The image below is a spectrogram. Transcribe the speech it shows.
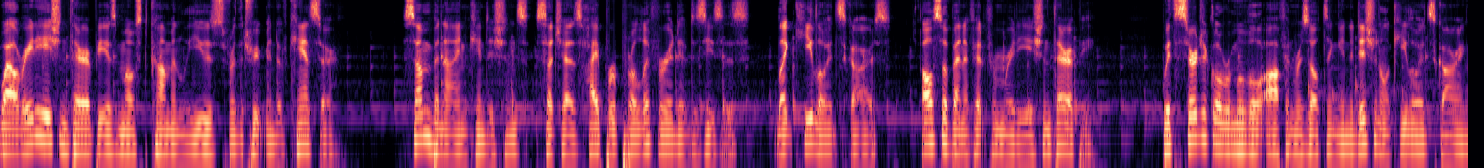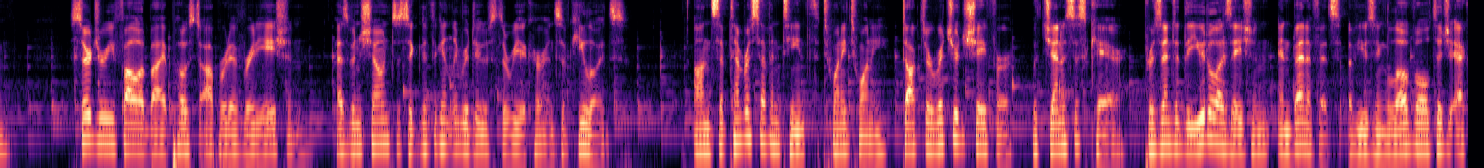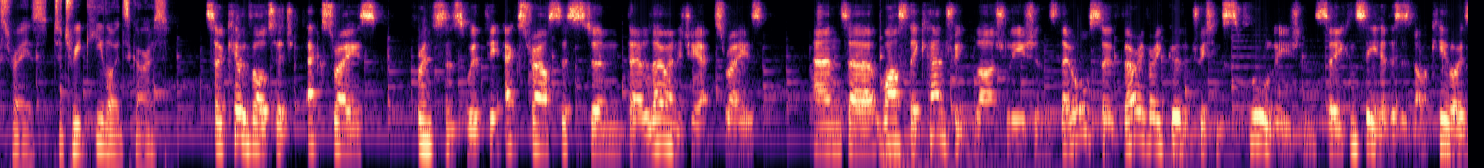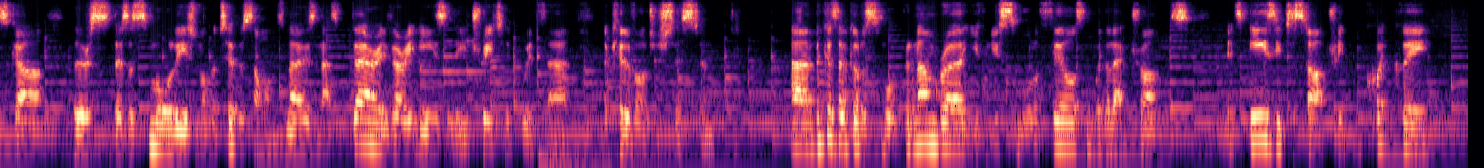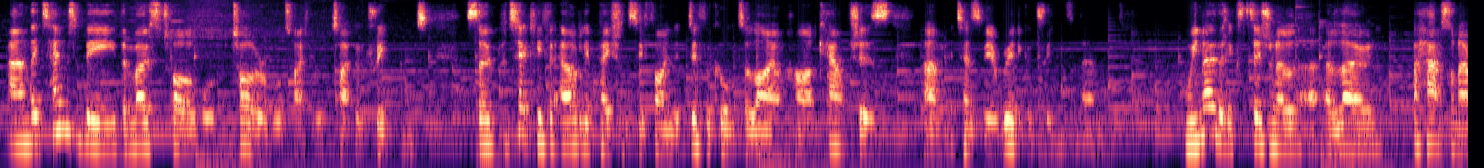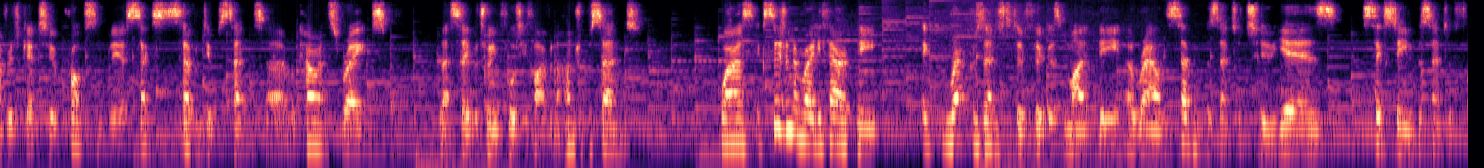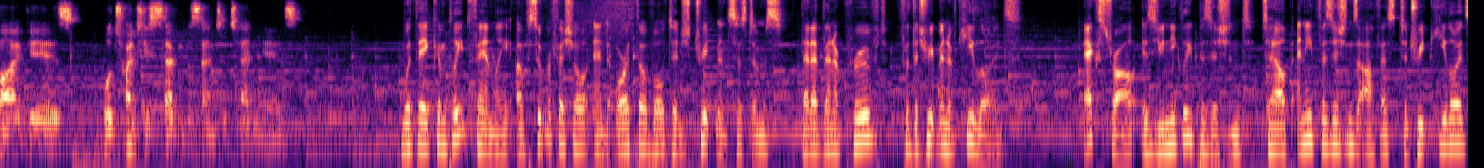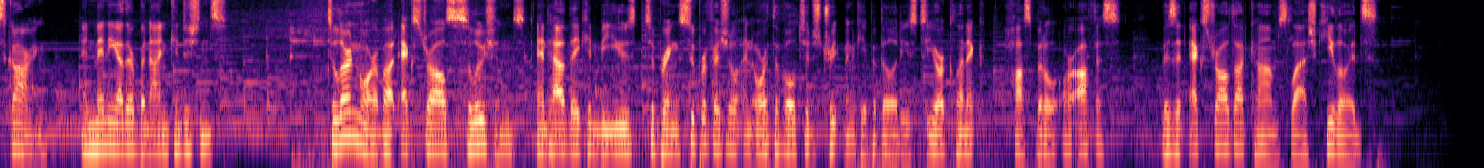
While radiation therapy is most commonly used for the treatment of cancer, some benign conditions, such as hyperproliferative diseases, like keloid scars, also benefit from radiation therapy, with surgical removal often resulting in additional keloid scarring. Surgery followed by post-operative radiation has been shown to significantly reduce the reoccurrence of keloids. On September 17, 2020, Dr. Richard Shaffer with Genesis Care presented the utilization and benefits of using low voltage X rays to treat keloid scars. So, kilovoltage X rays, for instance, with the Xstrahl system, they're low energy X rays. And uh, whilst they can treat large lesions, they're also very, very good at treating small lesions. So you can see here, this is not a keloid scar. There's, there's a small lesion on the tip of someone's nose, and that's very, very easily treated with uh, a kilovoltage system. Um, because they've got a small penumbra, you can use smaller fields than with electrons. It's easy to start treatment quickly, and they tend to be the most tolerable, tolerable type of, type of treatment. So, particularly for elderly patients who find it difficult to lie on hard couches, um, it tends to be a really good treatment for them. We know that excision al- alone, perhaps on average, gets you approximately a 70% uh, recurrence rate, let's say between 45 and 100%. Whereas excision and radiotherapy, representative figures might be around 7% at two years, 16% at five years, or 27% at 10 years. With a complete family of superficial and orthovoltage treatment systems that have been approved for the treatment of keloids, Xstrahl is uniquely positioned to help any physician's office to treat keloid scarring and many other benign conditions. To learn more about Xstrahl's solutions and how they can be used to bring superficial and orthovoltage treatment capabilities to your clinic, hospital, or office, visit xstrahl.com/keloids.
